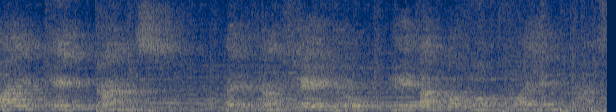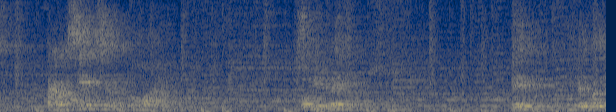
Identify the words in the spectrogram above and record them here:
hay gente trans, transgénero, eh, tanto, no, no hay gente trans. Para la ciencia no hay. Son inventos. ¿Eh? Usted puede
